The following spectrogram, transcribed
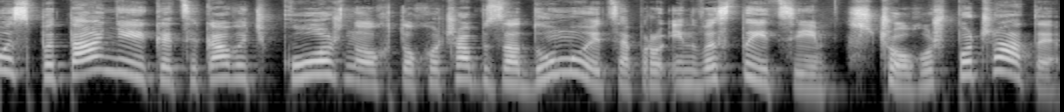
ми з питання, яке цікавить кожного, хто хоча б задумується про інвестиції. З чого ж почати?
